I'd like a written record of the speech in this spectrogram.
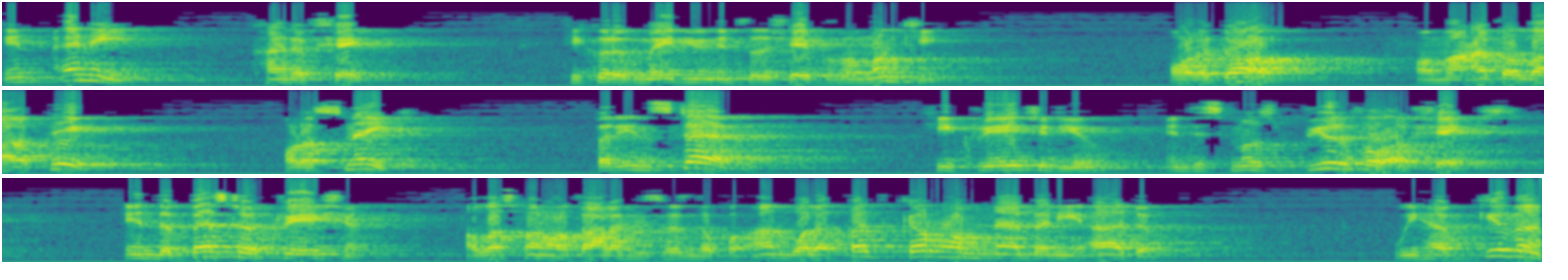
in any kind of shape. He could have made you into the shape of a monkey, or a dog, or ma'atallah a pig, or a snake. But instead, He created you in this most beautiful of shapes, in the best of creation. Allah subhanahu wa ta'ala He says in the Quran, وَلَقَدْ كَرَّمْنَا بَنِي آدَمَ We have given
